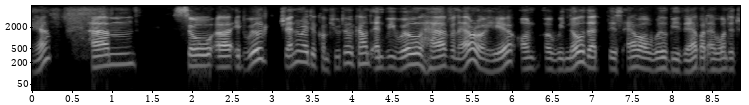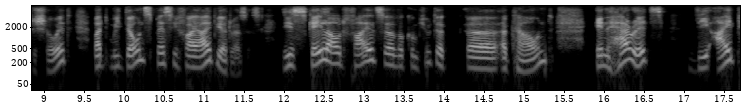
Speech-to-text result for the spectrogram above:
Yeah. Um, so uh, it will generate a computer account and we will have an error here on uh, we know that this error will be there but i wanted to show it but we don't specify ip addresses these scale out file server computer uh, account inherits the ip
